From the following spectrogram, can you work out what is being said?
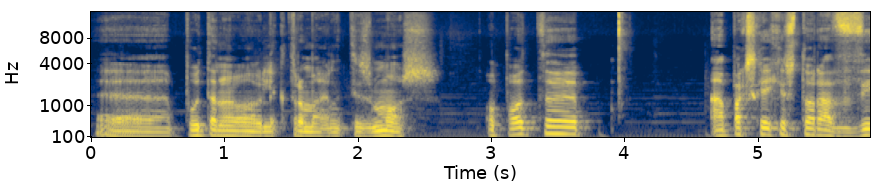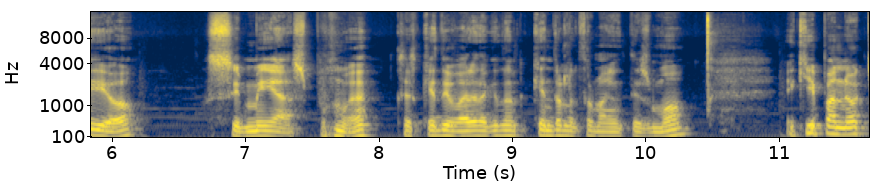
ε, που ήταν ο ηλεκτρομαγνητισμός. Οπότε άπαξ και έχεις τώρα δύο σημεία, ας πούμε, ξέρεις, και τη βαρύτητα και τον, και τον ηλεκτρομαγνητισμό, εκεί είπαν, οκ,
